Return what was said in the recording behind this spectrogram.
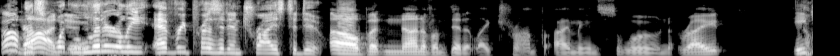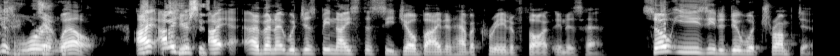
come that's on, That's what dude. literally every president tries to do Oh, but none of them did it like Trump. I mean, swoon, right? He just wore yeah, it well. I, I here's just, the- I, I mean, it would just be nice to see Joe Biden have a creative thought in his head. So easy to do what Trump did,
